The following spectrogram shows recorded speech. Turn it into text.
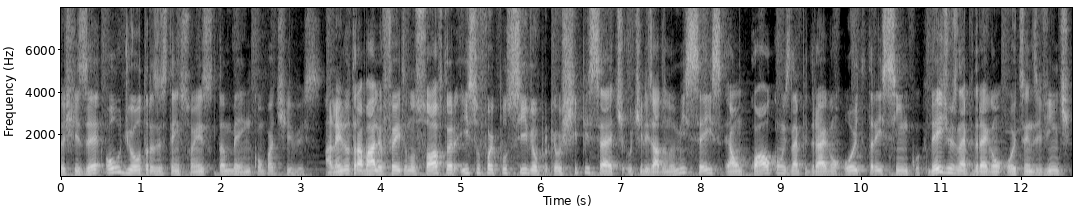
.exe ou de outras extensões também compatíveis. Além do trabalho feito no software, isso foi foi possível porque o chipset utilizado no Mi 6 é um Qualcomm Snapdragon 835. Desde o Snapdragon 820,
